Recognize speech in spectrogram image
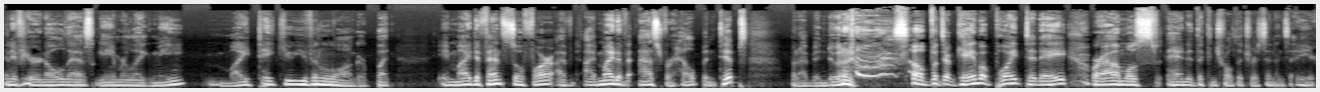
And if you're an old ass gamer like me might take you even longer. But in my defense so far i've i might have asked for help and tips but I've been doing it all myself. But there came a point today where I almost handed the control to Tristan and said, Here,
